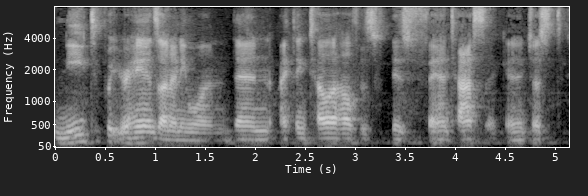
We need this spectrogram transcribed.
need to put your hands on anyone, then I think telehealth is, is fantastic. And it just,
